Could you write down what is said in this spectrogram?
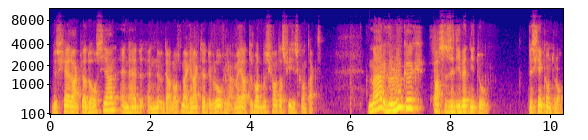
Dus jij raakt wel de hostie aan en, hij, en ook dan maar je raakt de, niet aan. Maar ja, het wordt beschouwd als fysisch contact. Maar gelukkig passen ze die wet niet toe. Het is geen controle.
